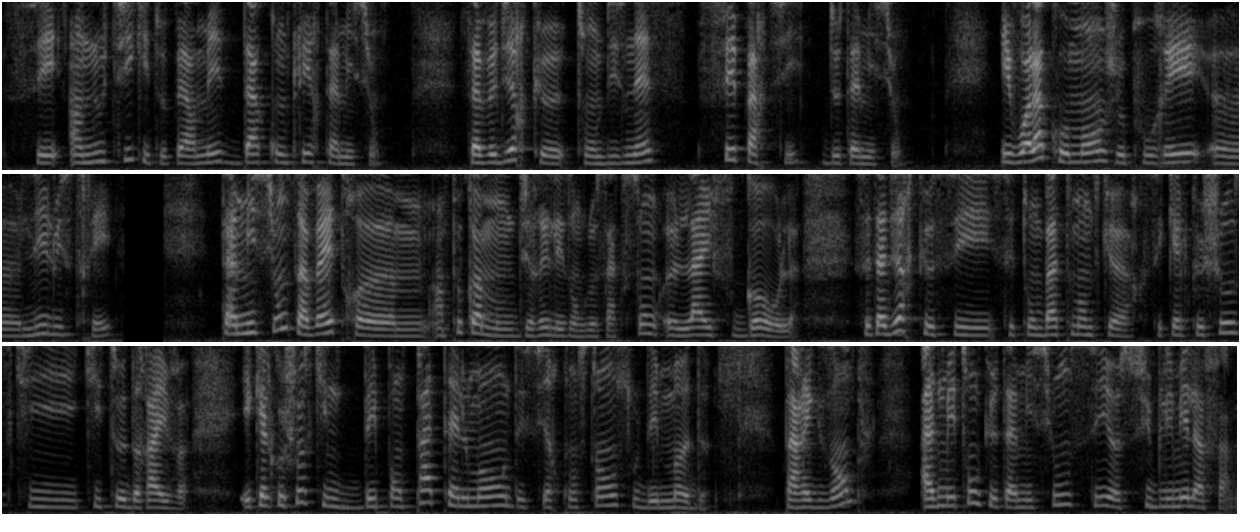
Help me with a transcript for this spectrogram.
c'est un outil qui te permet d'accomplir ta mission. Ça veut dire que ton business fait partie de ta mission. Et voilà comment je pourrais euh, l'illustrer. Ta mission, ça va être euh, un peu comme on dirait les anglo-saxons, a life goal. C'est-à-dire que c'est ton battement de cœur, c'est quelque chose qui, te drive et quelque chose qui ne dépend pas tellement des circonstances ou des modes. Par exemple, admettons que ta mission, c'est euh, sublimer la femme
